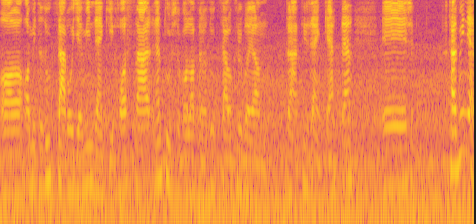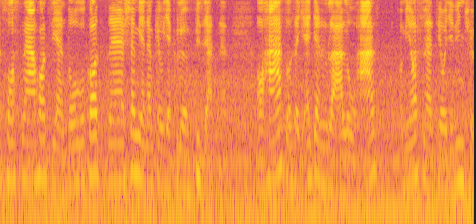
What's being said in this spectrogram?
a, amit az utcában ugye mindenki használ, nem túl sokan laknak az utcában, kb. olyan talán 12-en, és tehát mindent használhatsz, ilyen dolgokat, de semmilyen nem kell ugye külön fizetned. A ház az egy egyedülálló ház, ami azt jelenti, hogy nincs ő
